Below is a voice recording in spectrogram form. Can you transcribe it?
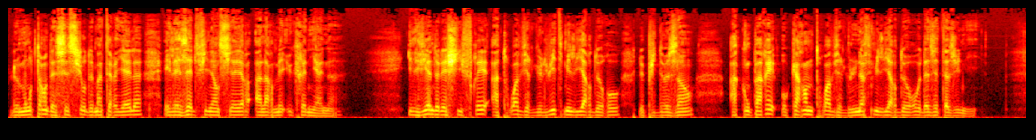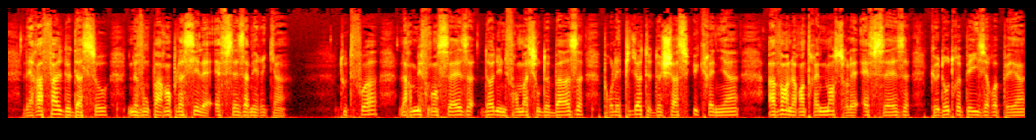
le montant des cessions de matériel et les aides financières à l'armée ukrainienne. Il vient de les chiffrer à 3,8 milliards d'euros depuis deux ans, à comparer aux 43,9 milliards d'euros des États-Unis. Les rafales de Dassault ne vont pas remplacer les F-16 américains. Toutefois, l'armée française donne une formation de base pour les pilotes de chasse ukrainiens avant leur entraînement sur les F-16 que d'autres pays européens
